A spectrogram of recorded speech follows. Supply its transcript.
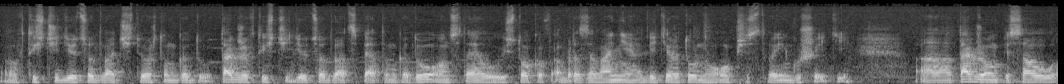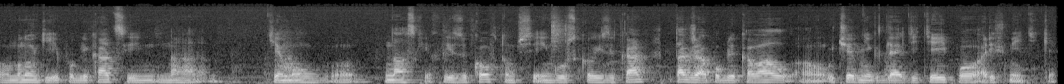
э, в 1924 году. Также в 1925 году он стоял у истоков образования литературного общества Ингушетии. А, также он писал многие публикации на тему э, наских языков, в том числе ингушского языка. Также опубликовал э, учебник для детей по арифметике.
